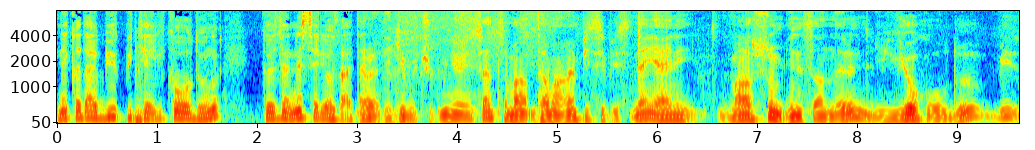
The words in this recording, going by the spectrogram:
ne kadar büyük bir tehlike olduğunu göz önüne seriyor zaten. Evet iki buçuk milyon insan tam, tamamen pisi pisine yani masum insanların yok olduğu bir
